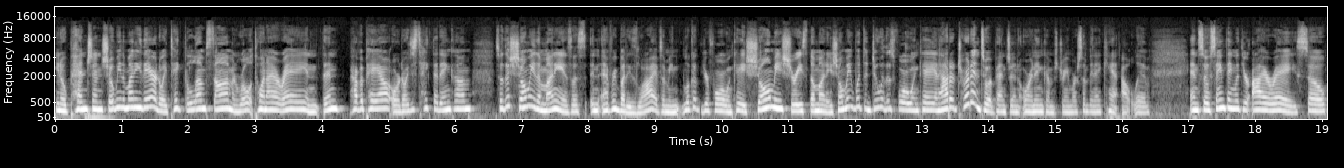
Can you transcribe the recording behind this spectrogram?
You know, pension. Show me the money there. Do I take the lump sum and roll it to an IRA and then have a payout, or do I just take that income? So this show me the money is this in everybody's lives. I mean, look at your 401k. Show me, Sharice, the money. Show me what to do with this 401k and how to turn it into a pension or an income stream or something I can't outlive. And so, same thing with your IRA. So,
